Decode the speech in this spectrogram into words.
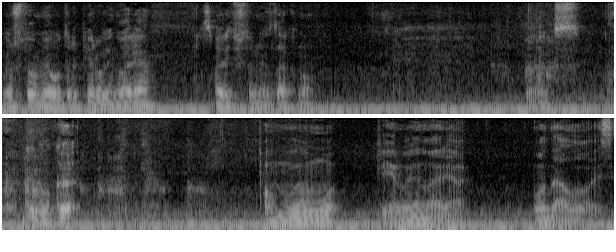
Ну что, у меня утро 1 января. Смотрите, что у меня за окном. Такс. Ну-ка. По-моему, 1 января удалось.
